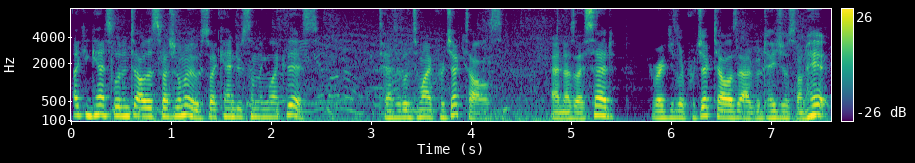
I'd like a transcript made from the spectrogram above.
I can cancel it into other special moves, so I can do something like this. Cancel into my projectiles. And as I said, regular projectile is advantageous on hit,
